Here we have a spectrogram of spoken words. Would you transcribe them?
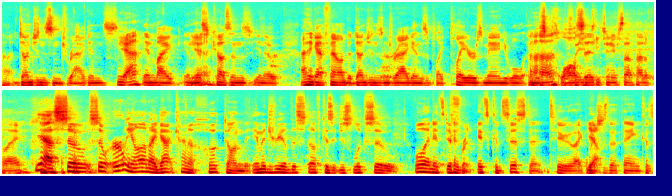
uh, Dungeons and Dragons. Yeah. In my in this cousin's, you know, I think I found a Dungeons and Dragons like player's manual in Uh-huh. his So you're closet. teaching yourself how to play. yeah. So so early on, I got kind of hooked on the imagery of this stuff because it just looks so. Well, and it's con- Different. it's consistent too, like Yeah. which is the thing because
